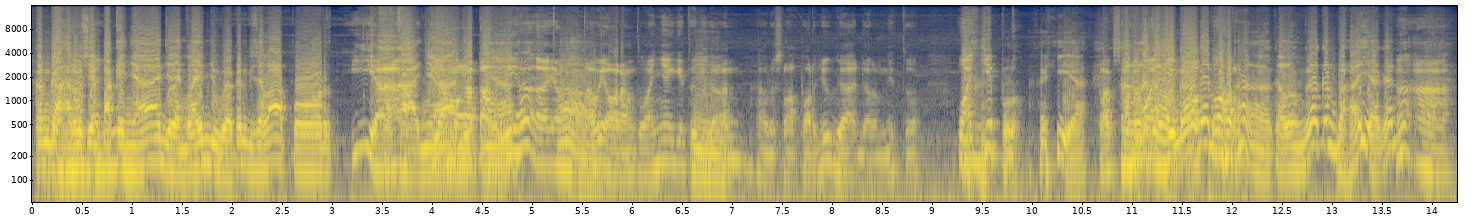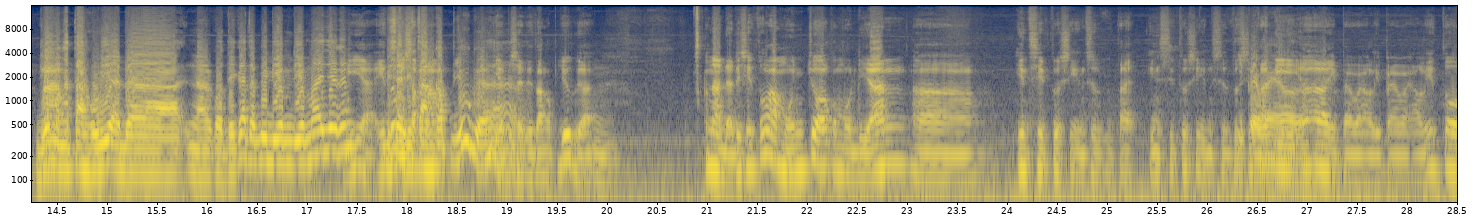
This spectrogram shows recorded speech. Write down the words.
Kan nggak harus yang pakainya aja, yang lain juga kan bisa lapor. Iya, Kakaknya, yang adiknya. mengetahui, ha, yang Ah. mengetahui orang tuanya gitu Hmm. juga kan harus lapor juga dalam itu. Wajib loh. iya. Karena kalau wajib enggak kan. Heeh, kalau enggak kan bahaya kan. Heeh. Dia Nah, mengetahui ada narkotika tapi diam-diam aja kan. Iya, itu bisa, ditangkap kena- juga. Iya, bisa ditangkap juga. Hmm. Nah, dari situlah muncul kemudian eh, institusi-institusi institusi-institusi tadi, ya, IPWL IPWL itu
